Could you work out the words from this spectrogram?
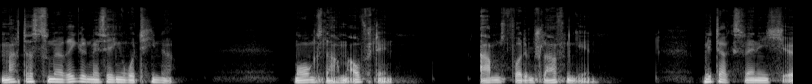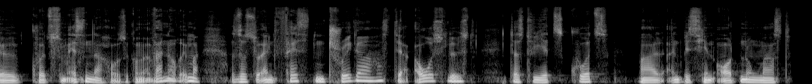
mache das zu einer regelmäßigen Routine. Morgens nach dem Aufstehen, abends vor dem Schlafengehen, mittags, wenn ich äh, kurz zum Essen nach Hause komme, wann auch immer. Also dass du einen festen Trigger hast, der auslöst, dass du jetzt kurz mal ein bisschen Ordnung machst,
